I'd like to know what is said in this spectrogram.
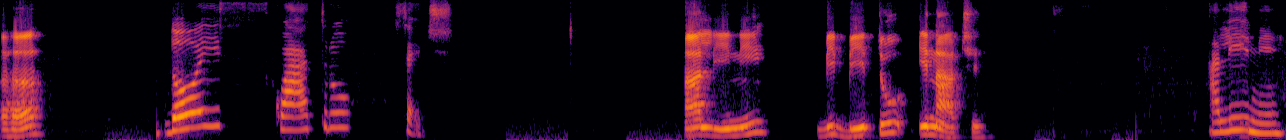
Aham. Uhum. 2, 4, sete. Aline, Bibito e Nath. Aline,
